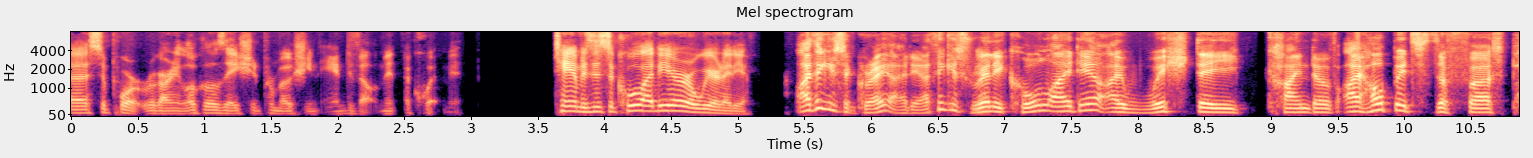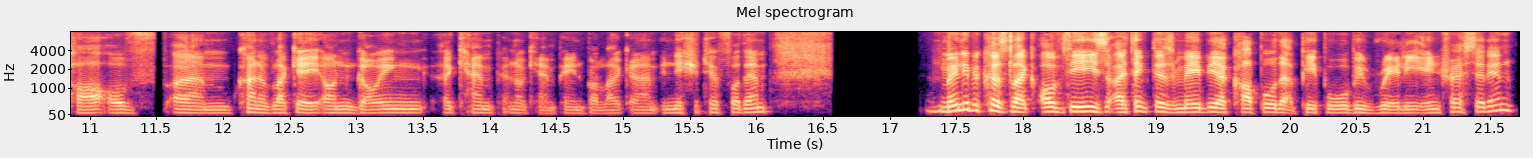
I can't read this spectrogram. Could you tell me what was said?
uh, support regarding localization, promotion, and development equipment. Tam, is this a cool idea or a weird idea? I think it's a great idea. I think it's really cool idea. I wish they kind of I hope it's the first part of um kind of like a ongoing a campaign not campaign, but like um initiative for them. Mainly because like of these, I think there's maybe a couple that people will be really interested in.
